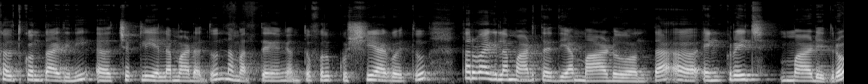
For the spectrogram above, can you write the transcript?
ಕಲ್ತ್ಕೊತಾ ಇದ್ದೀನಿ. ಚಕ್ಲಿ ಎಲ್ಲ ಮಾಡೋದು. ನಮ್ಮ ಅತ್ತೆಗಂತೂ ಫುಲ್ ಖುಷಿಯಾಗೋಯ್ತು. ಪರವಾಗಿಲ್ಲ ಮಾಡ್ತಾ ಇದೀಯಾ ಮಾಡು ಅಂತ ಎನ್ಕರೇಜ್ ಮಾಡಿದರು.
